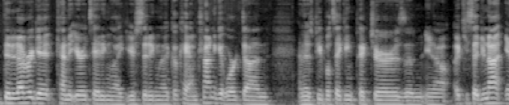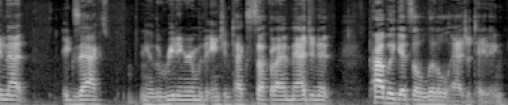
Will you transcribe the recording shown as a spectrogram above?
did it ever get kind of irritating? Like you're sitting like, okay, I'm trying to get work done, and there's people taking pictures, and you know, like you said, you're not in that exact you know the reading room with the ancient text and stuff. But I imagine it probably gets a little agitating.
